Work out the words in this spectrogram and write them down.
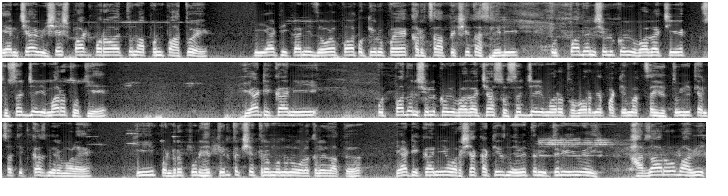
यांच्या विशेष पाठपुराव्यातून आपण पाहतोय की या ठिकाणी जवळपास कोटी रुपये खर्च अपेक्षित असलेली उत्पादन शुल्क विभागाची एक सुसज्ज इमारत होती आहे या ठिकाणी उत्पादन शुल्क विभागाच्या सुसज्ज इमारत उभारण्या पाठीमागचा हेतूही त्यांचा तितकाच निर्मळ आहे की पंढरपूर हे तीर्थक्षेत्र म्हणून ओळखलं जातं. या ठिकाणी वर्षाकाठीच नव्हे तर इतरही वेळी हजारो भाविक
